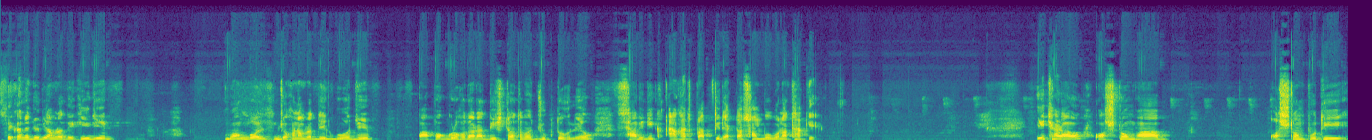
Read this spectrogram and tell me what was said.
সেখানে যদি আমরা দেখি যে মঙ্গল যখন আমরা দেখব যে পাপগ্রহ দ্বারা দৃষ্ট অথবা যুক্ত হলেও শারীরিক আঘাত প্রাপ্তির একটা সম্ভাবনা থাকে। এছাড়াও অষ্টম ভাব অষ্টমপতি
